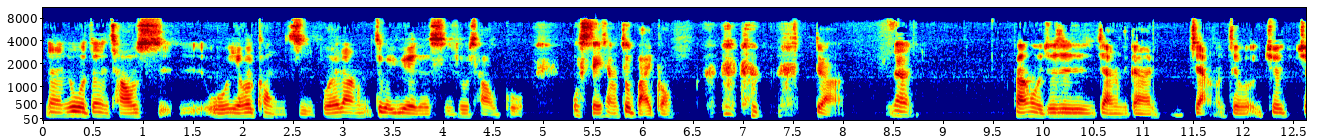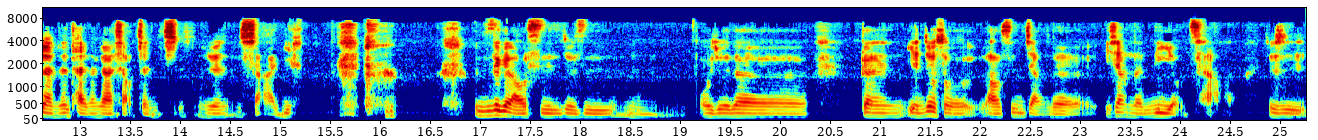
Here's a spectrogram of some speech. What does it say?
那如果真的超时，我也会控制，不会让这个月的时数超过。我谁想做白工？对啊，那。反正我就是这样子跟他讲，就就居然在台上跟他小争执，我觉得很傻眼。这个老师就是，嗯，我觉得跟研究所老师讲的一项能力有差，就是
